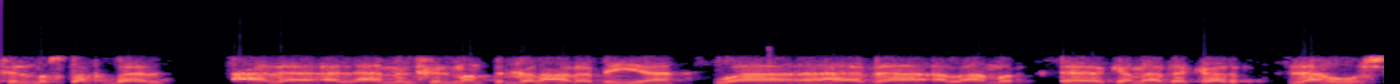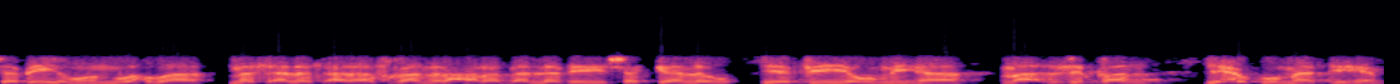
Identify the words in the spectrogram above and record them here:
في المستقبل على الأمن في المنطقة العربية وهذا الأمر آه، كما ذكرت له شبيه وهو مسألة الأفغان العرب الذي شكلوا في يومها مازقا لحكوماتهم.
